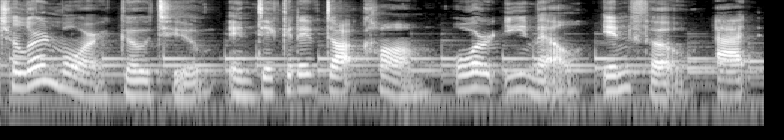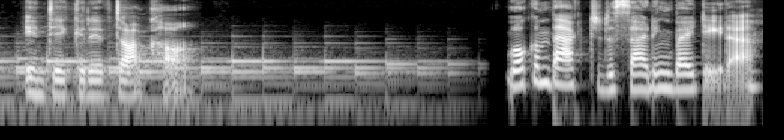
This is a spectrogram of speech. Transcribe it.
To learn more, go to indicative.com or email info at indicative.com. Welcome back to Deciding by Data.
